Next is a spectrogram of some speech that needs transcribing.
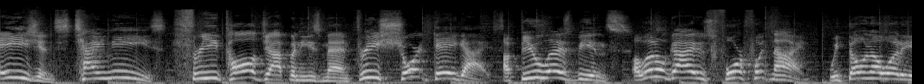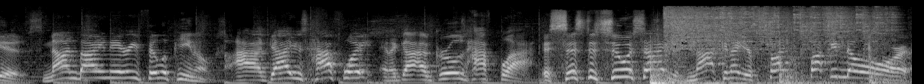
Asians, Chinese, three tall Japanese men, three short gay guys, a few lesbians, a little guy who's four foot nine, we don't know what he is. Non-binary Filipinos. A guy who's half white and a guy, a girl who's half black. Assisted suicide is knocking at your front fucking door,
